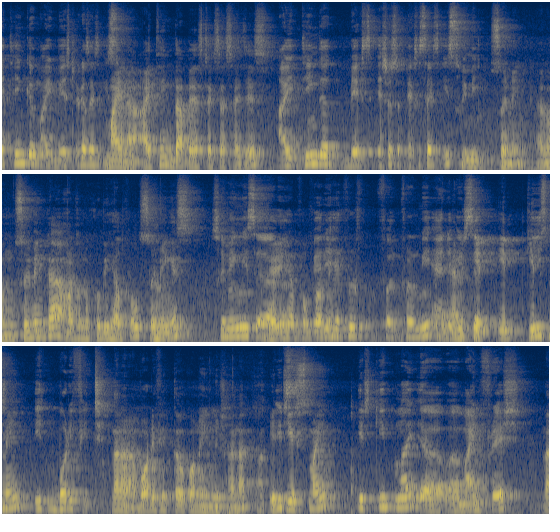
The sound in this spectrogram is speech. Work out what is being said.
I think uh, my best exercise is না আই থিঙ্ক দ্য বেস্ট এক্সারসাইজ ইজ I think the best exercise exercise is swimming. সুইমিং এবং সুইমিংটা আমার জন্য খুবই হেল্পফুল সুইমিং ইজ Swimming is uh, Very helpful for very me. helpful for, for me, and, And it's it- it keeps it, me- it body fit. না না না বডি ফিট তো কোনো ইংলিশ হয় না it It's- keeps my It keep my uh, uh, mind fresh. না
